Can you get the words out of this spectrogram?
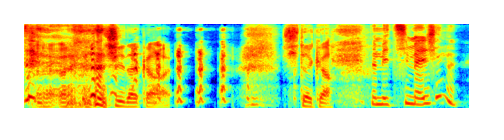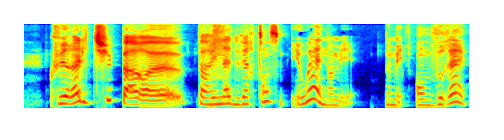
De... Ouais, ouais, je suis d'accord. ouais. Je suis d'accord. Non mais t'imagines Quirrell tue par, euh, par inadvertance. Mais ouais, non mais, non mais en vrai.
